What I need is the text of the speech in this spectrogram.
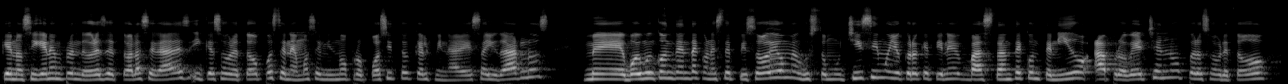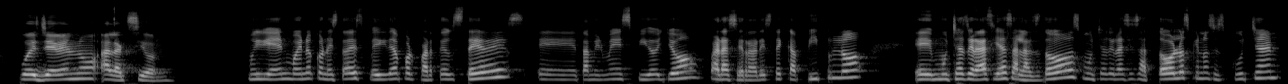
que nos siguen emprendedores de todas las edades y que sobre todo pues tenemos el mismo propósito que al final es ayudarlos. Me voy muy contenta con este episodio, me gustó muchísimo, yo creo que tiene bastante contenido, aprovechenlo, pero sobre todo pues llévenlo a la acción. Muy bien, bueno, con esta despedida por parte de ustedes, eh, también me despido yo para cerrar este capítulo. Eh, muchas gracias a las dos, muchas gracias a todos los que nos escuchan.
